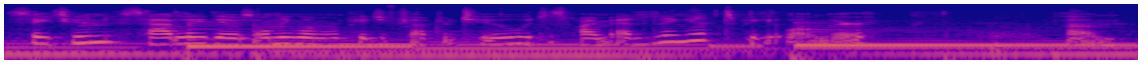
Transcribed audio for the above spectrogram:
stay tuned. Sadly, there's only one more page of chapter two, which is why I'm editing it to make it longer. Um,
